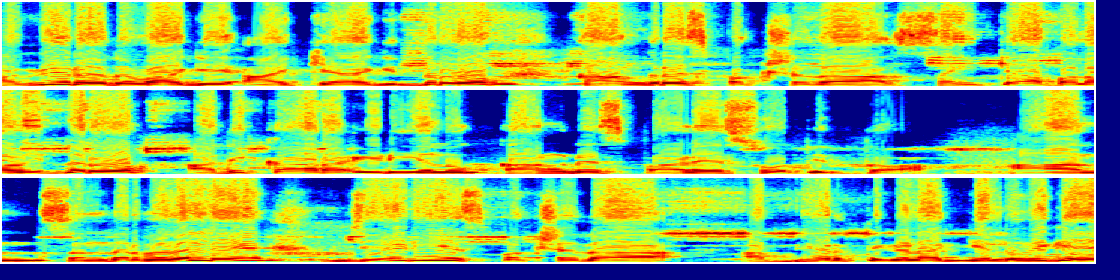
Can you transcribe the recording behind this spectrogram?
ಅವಿರೋಧವಾಗಿ ಆಯ್ಕೆಯಾಗಿದ್ದರೂ ಕಾಂಗ್ರೆಸ್ ಪಕ್ಷದ ಸಂಖ್ಯಾಬಲವಿದ್ದರೂ ಅಧಿಕಾರ ಹಿಡಿಯಲು ಕಾಂಗ್ರೆಸ್ ಪಾಳೆ ಸೋತಿತ್ತು. ಆ ಸಂದರ್ಭದಲ್ಲಿ ಜೆಡಿಎಸ್ ಪಕ್ಷದ ಅಭ್ಯರ್ಥಿಗಳ ಗೆಲುವಿಗೆ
